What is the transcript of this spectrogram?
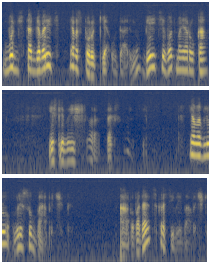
Будете так говорить, я вас по руке ударю. Ну, бейте, вот моя рука. Если вы еще раз так скажете, я ловлю в лесу бабочек. А попадаются красивые бабочки.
